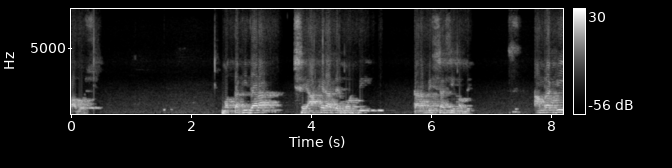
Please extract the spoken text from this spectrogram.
অবশ্যই। মত্তাকি যারা সে আখেরাতের প্রতি তারা বিশ্বাসী হবে। আমরা কি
